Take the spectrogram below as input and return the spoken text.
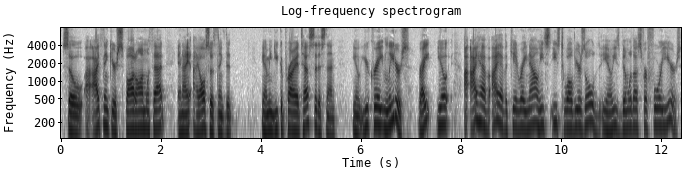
So I think you're spot on with that, and I, I also think that, I mean, you could probably attest to this. Then, you know, you're creating leaders, right? You know, I, have I have a kid right now. He's he's 12 years old. You know, he's been with us for four years.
